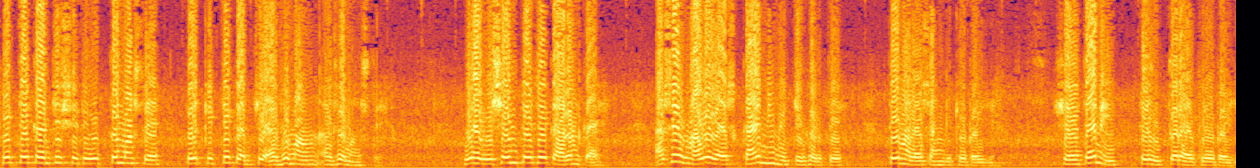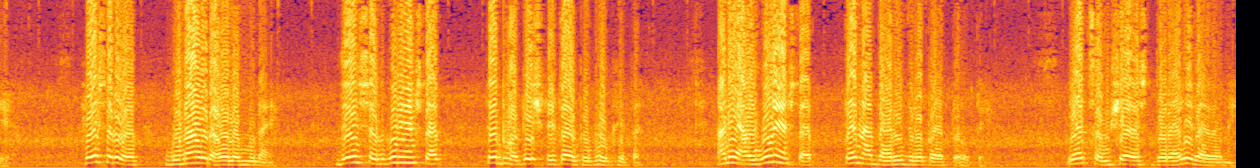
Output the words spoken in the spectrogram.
कित्येकांची स्थिती उत्तम असते तर कित्येकांची अधमावून अधम असते. या विषमतेचे कारण काय? असे व्हावयास काय निमित्त घडते ते मला सांगितले पाहिजे. शेवटाने ते उत्तर ऐकले पाहिजे. हे सर्व गुणावर अवलंबून आहे. जे सद्गुणी असतात ते भाग्यश्रीचा उपभोग घेतात. आणि अवगुणे असतात त्यांना दारिद्र्य प्राप्त होते. यात संशय जराही जागा नाही.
